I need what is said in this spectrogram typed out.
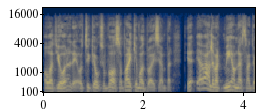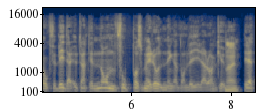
av att göra det. Och tycker också Vasaparken var ett bra exempel. Jag, jag har aldrig varit med om nästan att jag åkt förbi där utan att det är någon fotboll som är i rullning, att någon lirar och har kul. Nej. Det är, rätt,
